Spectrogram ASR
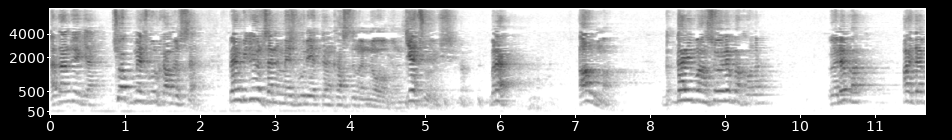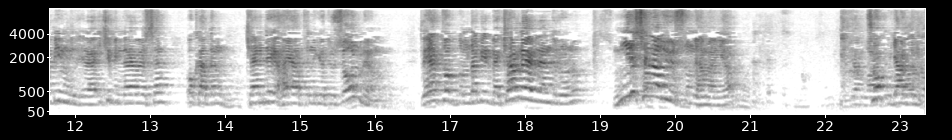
Adam diyor ki çok mecbur kalırsan ben biliyorum senin mecburiyetten kastının ne olduğunu. Geç o işi. Bırak. Alma. Garibansa öyle bak ona. Öyle bak. Ayda bin lira, iki bin lira versen o kadın kendi hayatını götürse olmuyor mu? Veya toplumda bir bekarla evlendir onu. Niye sen alıyorsun hemen ya? Hocam, Çok yardım- Bazı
